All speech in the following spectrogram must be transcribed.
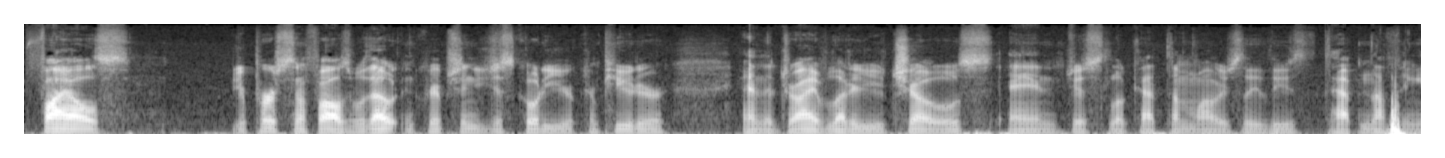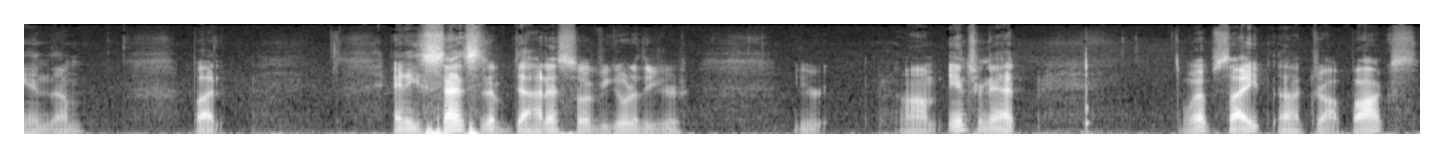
files, your personal files without encryption, you just go to your computer and the drive letter you chose and just look at them. Obviously, these have nothing in them, but any sensitive data. So if you go to the, your your um, internet website, uh, Dropbox,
